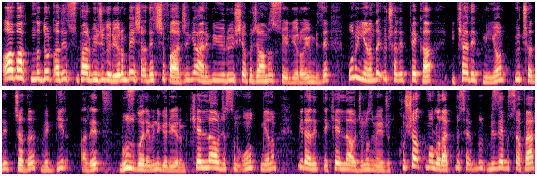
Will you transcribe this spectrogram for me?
Abi baktığımda 4 adet süper büyücü görüyorum. 5 adet şifacı yani bir yürüyüş yapacağımızı söylüyor oyun bize. Bunun yanında 3 adet PK, 2 adet minyon, 3 adet cadı ve 1 adet buz golemini görüyorum. Kelle avcısını unutmayalım. Bir adet de kelle avcımız mevcut. Kuşatma olarak bu- bize bu sefer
